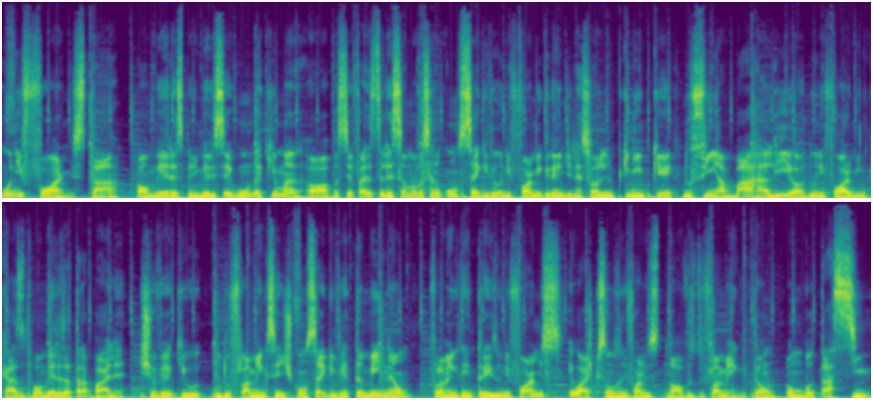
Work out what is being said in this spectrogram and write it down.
uniformes, tá? Palmeiras primeiro e segundo. Aqui uma, ó, você faz a seleção, mas você não consegue ver o uniforme grande, né? Só olhando pequenininho, porque no fim a barra ali, ó, do uniforme em casa do Palmeiras atrapalha. Deixa eu ver aqui o, o do Flamengo se a gente consegue ver. Também não. O Flamengo tem três uniformes. Eu acho que são os uniformes novos do Flamengo. Então, vamos botar assim.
